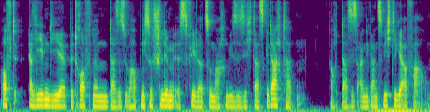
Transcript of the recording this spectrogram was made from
oft erleben die Betroffenen, dass es überhaupt nicht so schlimm ist, Fehler zu machen, wie sie sich das gedacht hatten. Auch das ist eine ganz wichtige Erfahrung.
